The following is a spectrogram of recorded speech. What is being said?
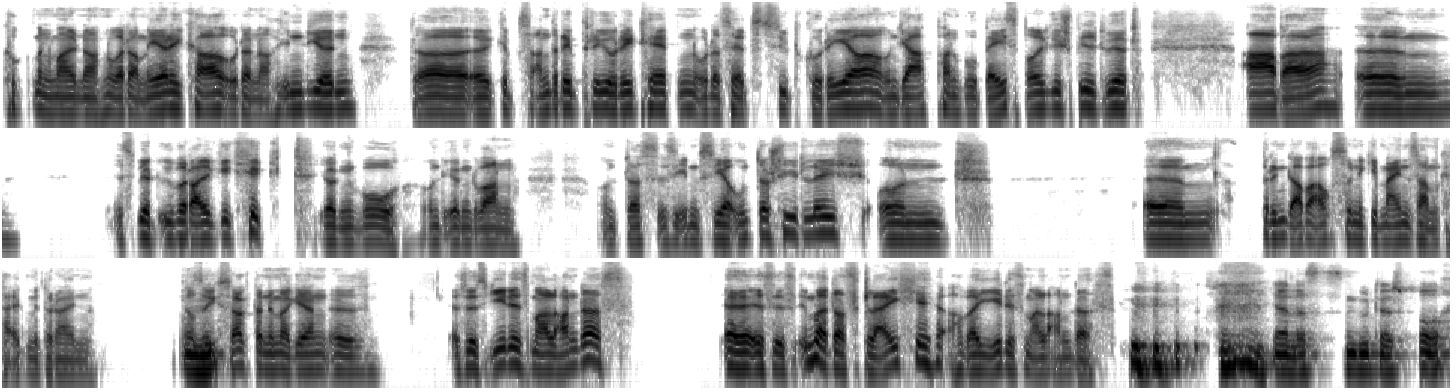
Guckt man mal nach Nordamerika oder nach Indien, da äh, gibt es andere Prioritäten oder selbst Südkorea und Japan, wo Baseball gespielt wird aber ähm, es wird überall gekickt, irgendwo und irgendwann. Und das ist eben sehr unterschiedlich und ähm, bringt aber auch so eine Gemeinsamkeit mit rein. Also mhm. ich sage dann immer gern, äh, es ist jedes Mal anders. Äh, es ist immer das Gleiche, aber jedes Mal anders. ja, das ist ein guter Spruch.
